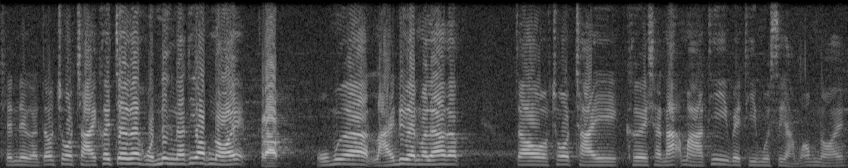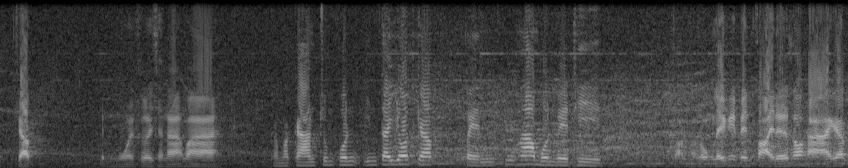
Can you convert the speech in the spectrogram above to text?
เช่นเดียวกับเจ้าโชดชัยเคยเจอกันหนหนึ่งนะที่อ้อมน้อย ครับ โอ้เมื่อหลายเดือนมาแล้วครับ เจ้าโชดชัยเคยชนะมาที่เวทีมวยสยามอ้อมน้อย ครับ เป็นมวยเคยชนะมา กรรมการจุมพลอินตยศครับ เป็นผู้ห้ามบนเวที จากนรงค์เล็กนี่เป็นฝ่ายเดินเข้าหาครับ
